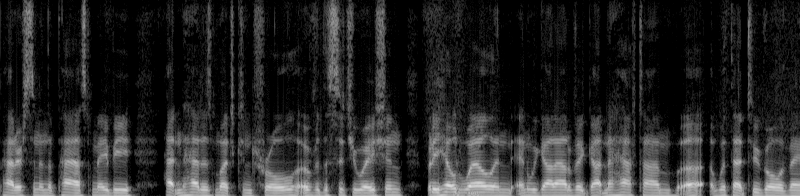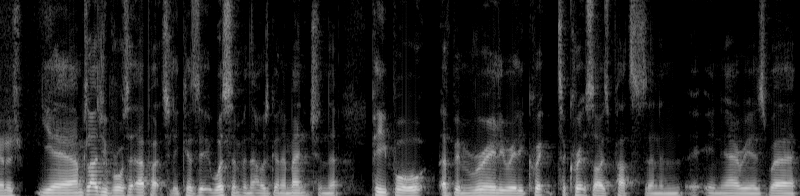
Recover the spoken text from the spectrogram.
Patterson in the past maybe hadn't had as much control over the situation, but he held mm-hmm. well and, and we got out of it, got in a halftime uh, with that two goal advantage. Yeah, I'm glad you brought it up actually because it was something that I was going to mention that people have been really really quick to criticise Patterson in, in areas where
